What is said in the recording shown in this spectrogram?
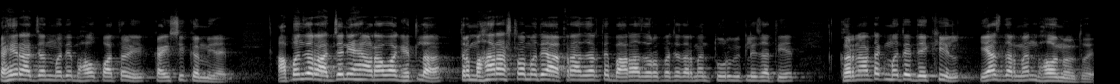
काही राज्यांमध्ये भाव पातळी काहीशी कमी आहे. आपण जर राज्याने हा आढावा घेतला तर महाराष्ट्रामध्ये अकरा हजार ते बारा हजार रुपयाच्या दरम्यान तूर विकली जाते कर्नाटकमध्ये देखील याच दरम्यान भाव मिळतोय.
